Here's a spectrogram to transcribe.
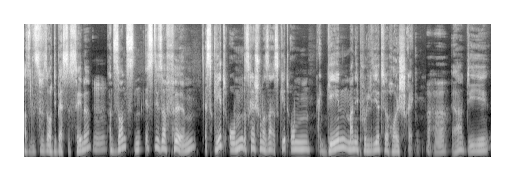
Also das ist auch die beste Szene. Ansonsten ist dieser Film, es geht um, das kann ich schon mal sagen, es geht um genmanipulierte Heuschrecken Aha. ja, die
